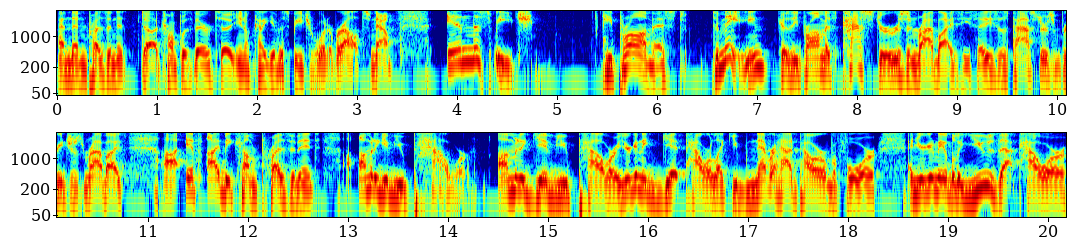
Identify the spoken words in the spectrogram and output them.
And then President uh, Trump was there to you know kind of give a speech or whatever else. Now, in the speech, he promised to me because he promised pastors and rabbis. He said, he says, pastors and preachers and rabbis, uh, if I become president, I'm going to give you power. I'm going to give you power. You're going to get power like you've never had power before. And you're going to be able to use that power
